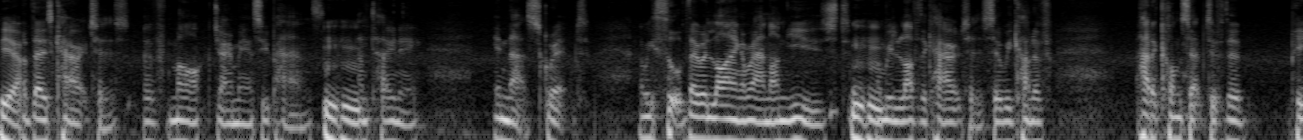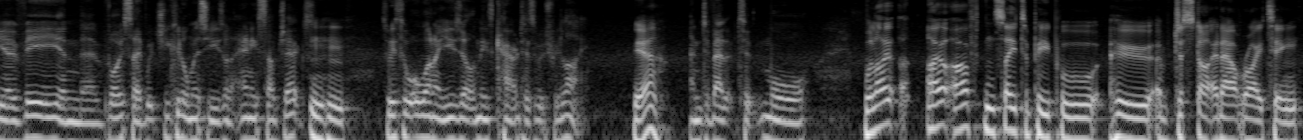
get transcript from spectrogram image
Yeah. of those characters of Mark, Jeremy, and Super Hans hmm and Tony in that script, and we thought they were lying around unused, Mhm. and we loved the characters, so we kind of had a concept of the POV and the voiceover, which you could almost use on any subject. hmm So we thought, well, why not use it on these characters which we like, Yeah. and developed it more. Well, I I often say to people who have just started out writing.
